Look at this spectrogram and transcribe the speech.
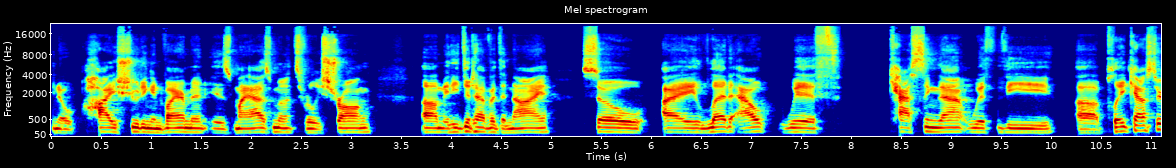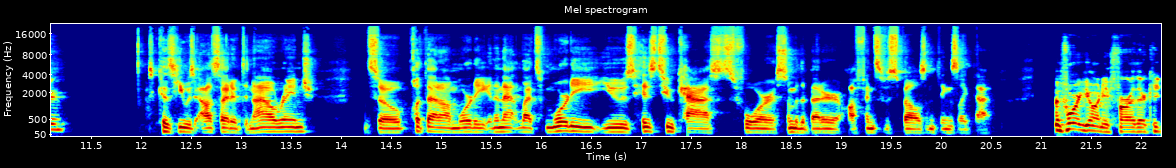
you know high shooting environment is miasma. It's really strong, um, and he did have a deny. So I led out with casting that with the uh, caster because he was outside of denial range. So put that on Morty, and then that lets Morty use his two casts for some of the better offensive spells and things like that before we go any further, could,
